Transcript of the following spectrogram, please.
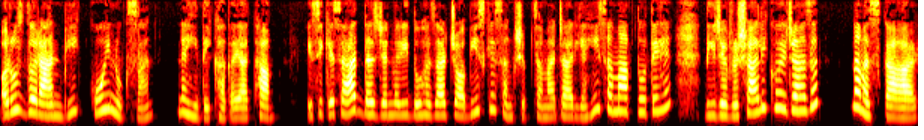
और उस दौरान भी कोई नुकसान नहीं देखा गया था। इसी के साथ 10 जनवरी 2024 के संक्षिप्त समाचार यहीं समाप्त होते हैं। दीजिए वृशाली को इजाज़त, नमस्कार।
